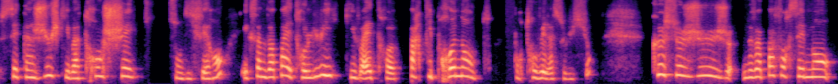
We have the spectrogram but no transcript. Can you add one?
c'est un juge qui va trancher son différent et que ça ne va pas être lui qui va être partie prenante pour trouver la solution, que ce juge ne va pas forcément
